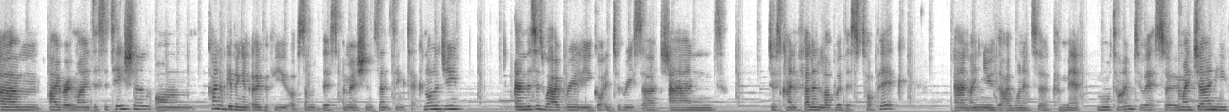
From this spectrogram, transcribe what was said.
um, i wrote my dissertation on kind of giving an overview of some of this emotion sensing technology. And this is where i really got into research and just kind of fell in love with this topic and I knew that I wanted to commit more time to it. So my journey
